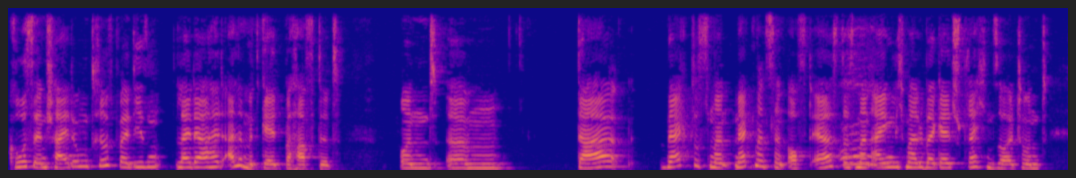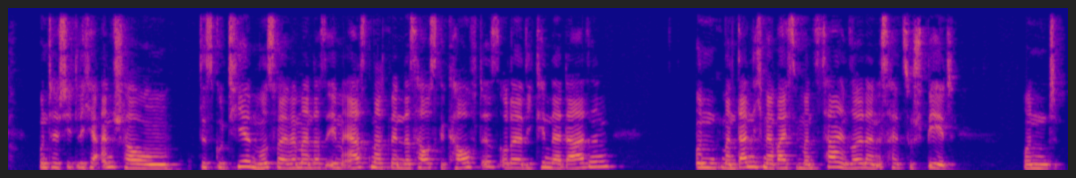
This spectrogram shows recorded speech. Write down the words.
große Entscheidungen trifft, weil die sind leider halt alle mit Geld behaftet. Und ähm, da merkt es man merkt man es dann oft erst, dass man eigentlich mal über Geld sprechen sollte und unterschiedliche Anschauungen diskutieren muss, weil wenn man das eben erst macht, wenn das Haus gekauft ist oder die Kinder da sind und man dann nicht mehr weiß, wie man es zahlen soll, dann ist halt zu spät. Und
